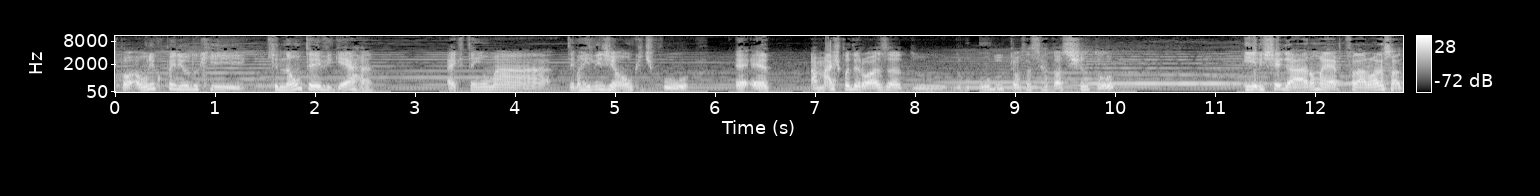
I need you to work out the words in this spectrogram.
Tipo, o único período que, que não teve guerra é que tem uma, tem uma religião que, tipo, é, é a mais poderosa do, do mundo, que é o sacerdócio Shinto. E eles chegaram uma época e falaram: olha só,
